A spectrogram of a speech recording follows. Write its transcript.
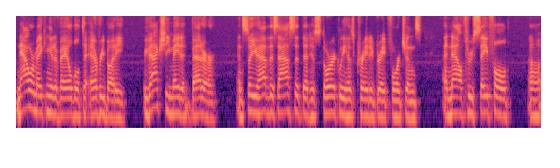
Now we're making it available to everybody we've actually made it better. And so you have this asset that historically has created great fortunes. And now through Safehold, uh,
